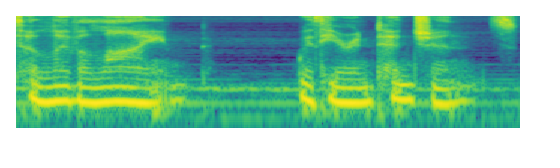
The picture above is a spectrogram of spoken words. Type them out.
to live aligned with your intentions?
